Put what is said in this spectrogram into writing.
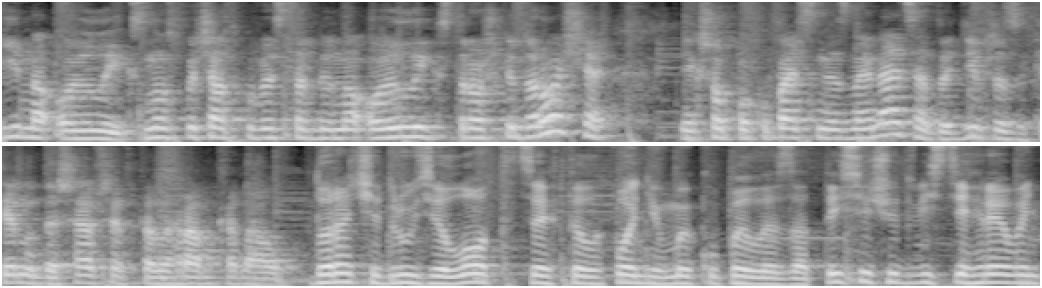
і на OLX. Ну, спочатку виставлю на OLX трошки дорожче. Якщо покупець не знайдеться, тоді вже закину дешевше в телеграм-канал. До речі, друзі, лот цих телефонів ми купили за 1200 гривень,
